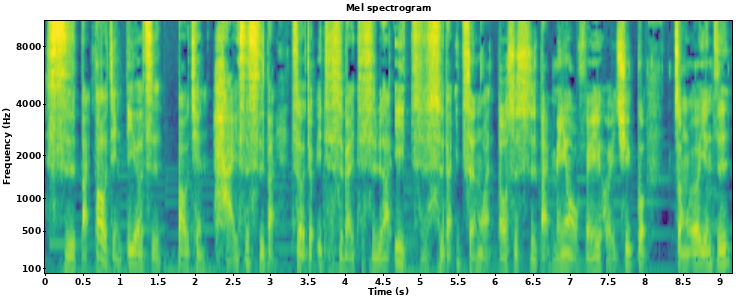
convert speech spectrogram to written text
失败？报警第二次，抱歉，还是失败。之后就一直失败，一直失败，一直失败，一整晚都是失败，没有飞回去过。总而言之，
